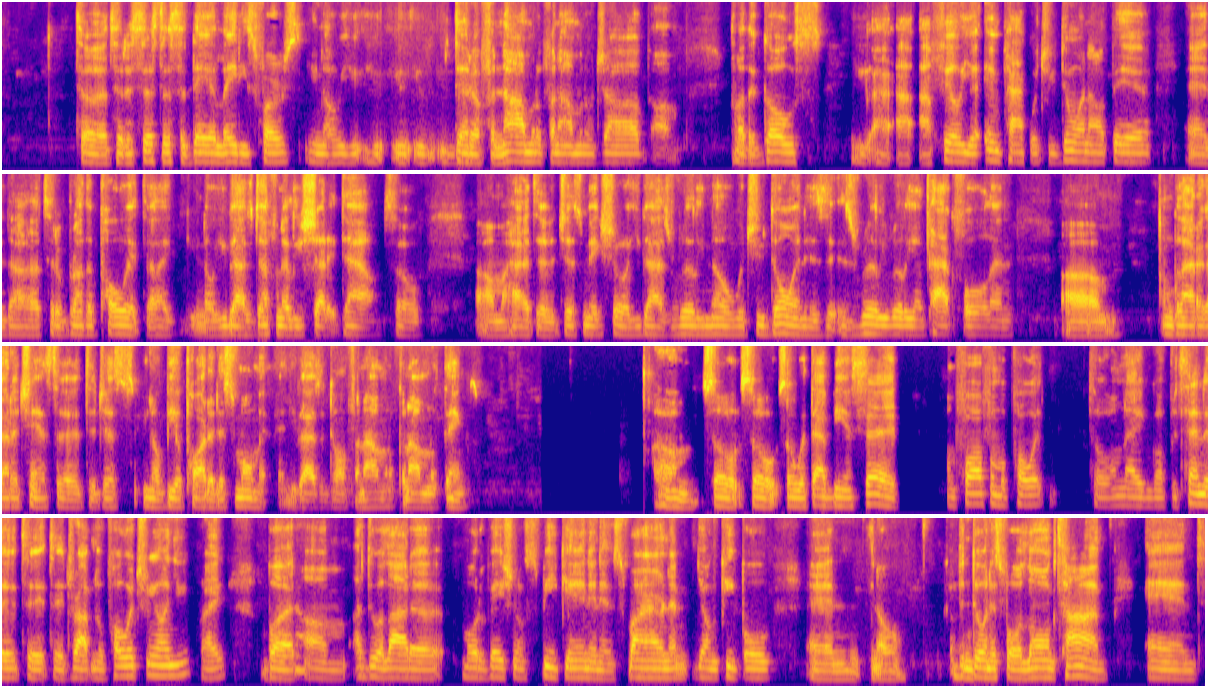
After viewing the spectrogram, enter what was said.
to to the sisters, Sedeah ladies first. You know, you you you, you did a phenomenal, phenomenal job, um, brother Ghost. You, I, I I feel your impact, what you're doing out there, and uh, to the brother poet, like you know, you guys definitely shut it down. So. Um, I had to just make sure you guys really know what you're doing is is really really impactful, and um, I'm glad I got a chance to to just you know be a part of this moment. And you guys are doing phenomenal phenomenal things. Um, so so so with that being said, I'm far from a poet, so I'm not even going to pretend to, to drop no poetry on you, right? But um, I do a lot of motivational speaking and inspiring young people, and you know I've been doing this for a long time. And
